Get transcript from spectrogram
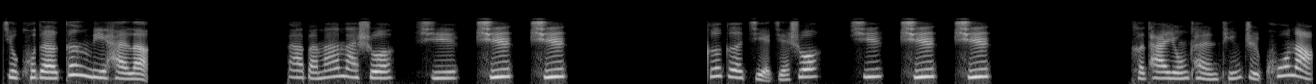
就哭得更厉害了。爸爸妈妈说：“嘘嘘嘘。”哥哥姐姐说：“嘘嘘嘘。”可他勇肯停止哭闹，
